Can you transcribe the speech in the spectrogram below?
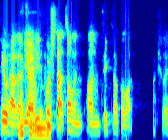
He'll have it. Yeah, he's remember. pushed that song on, on TikTok a lot, actually.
